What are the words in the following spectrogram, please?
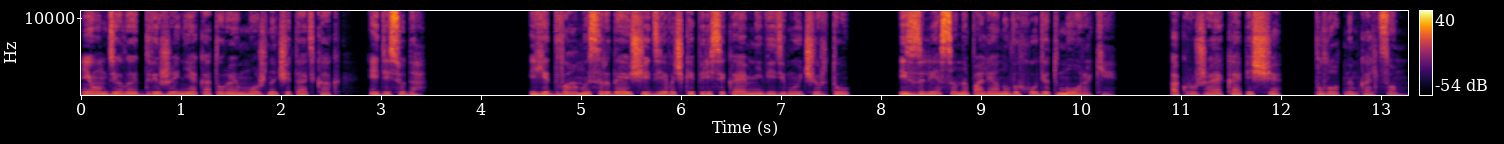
и он делает движение, которое можно читать как «иди сюда». Едва мы с рыдающей девочкой пересекаем невидимую черту, из леса на поляну выходят мороки, окружая капище плотным кольцом.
